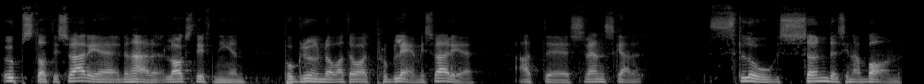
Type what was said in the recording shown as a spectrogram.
uppstått i Sverige, den här lagstiftningen, på grund av att det var ett problem i Sverige. Att eh, svenskar slog sönder sina barn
